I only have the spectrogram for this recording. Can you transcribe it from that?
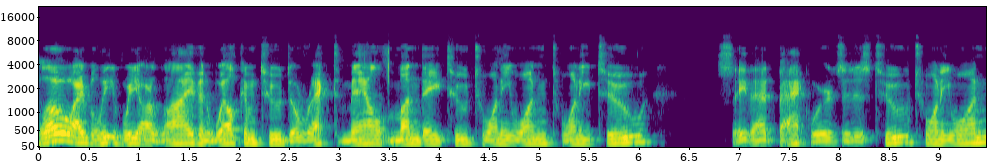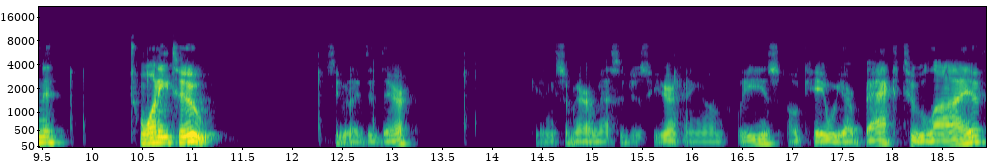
Hello, I believe we are live and welcome to Direct Mail Monday 22122. Say that backwards. It is 22122. See what I did there? Getting some error messages here. Hang on, please. Okay, we are back to live.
